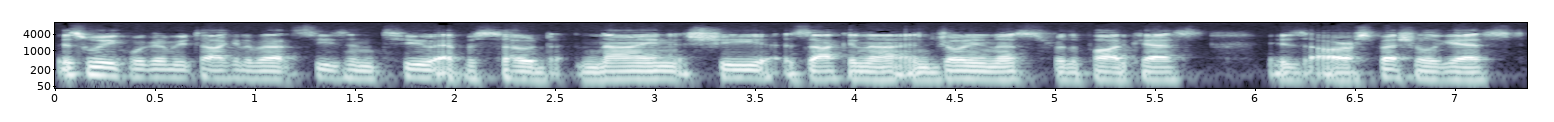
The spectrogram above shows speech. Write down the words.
this week we're going to be talking about season two, episode nine, She Zakana, and joining us for the podcast is our special guest,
